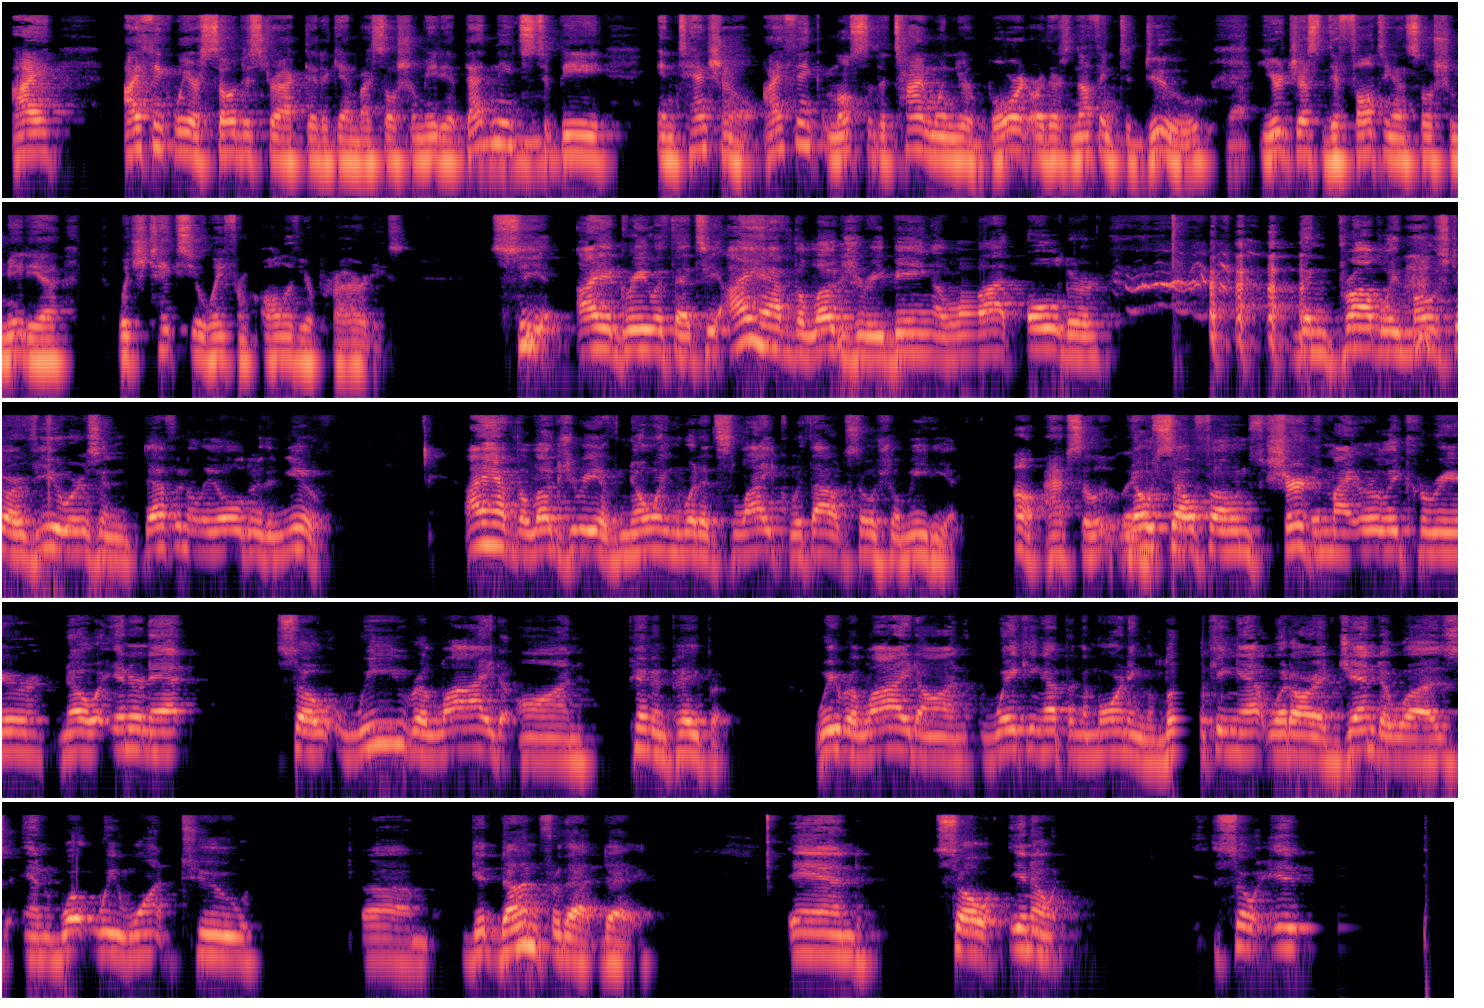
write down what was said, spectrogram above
I I think we are so distracted again by social media. That needs mm-hmm. to be intentional. I think most of the time when you're bored or there's nothing to do, yeah. you're just defaulting on social media, which takes you away from all of your priorities. See, I agree with that. See, I have the luxury being a lot older than probably most our viewers and definitely older than you. I have the luxury of knowing what it's like without social media. Oh, absolutely. No cell phones. Sure. In my early career, no internet. So we relied on pen and paper. We relied on waking up in the morning, looking at what our agenda was and what we want to um, get done for that day. And so, you know, so it,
